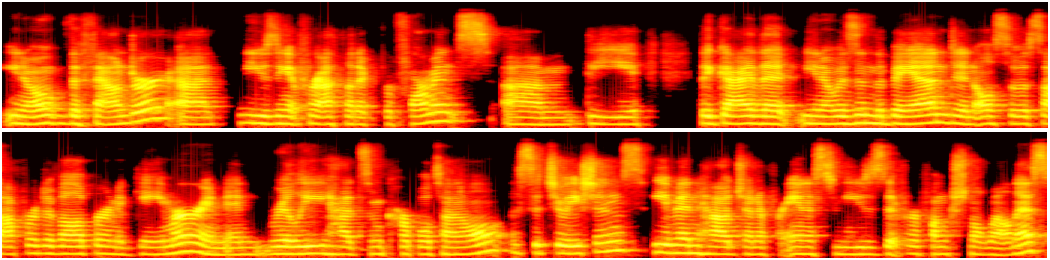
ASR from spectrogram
you know the founder uh, using it for athletic performance um, the the guy that you know is in the band and also a software developer and a gamer and, and really had some carpal tunnel situations even how jennifer aniston uses it for functional wellness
